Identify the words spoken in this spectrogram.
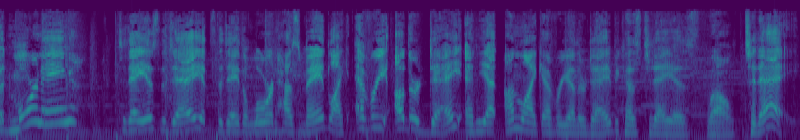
Good morning. Today is the day. It's the day the Lord has made, like every other day, and yet unlike every other day, because today is, well, today.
